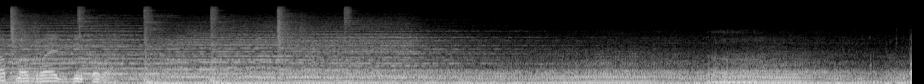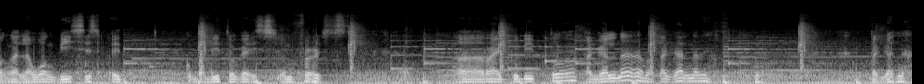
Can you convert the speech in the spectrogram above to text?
Sarap mag-ride dito ba? Ah, pangalawang bisis pa ko ba dito guys? Yung first ah, ride ko dito. Tagal na matagal na tagal na.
